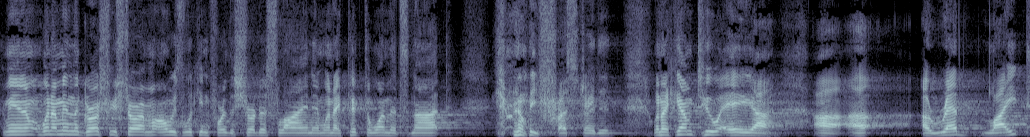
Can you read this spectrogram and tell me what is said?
I mean, when I'm in the grocery store, I'm always looking for the shortest line. And when I pick the one that's not, I'm really frustrated. When I come to a, uh, uh, a, a red light,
